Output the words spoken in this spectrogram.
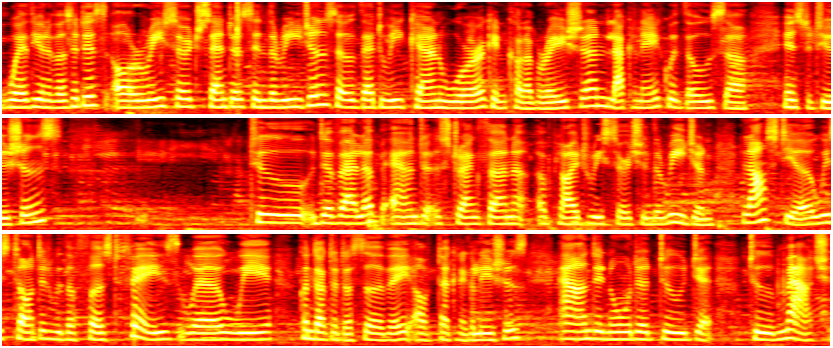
with universities or research centers in the region so that we can work in collaboration, LACNIC, with those uh, institutions to develop and strengthen applied research in the region. Last year, we started with the first phase where we conducted a survey of technical issues and in order to to match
